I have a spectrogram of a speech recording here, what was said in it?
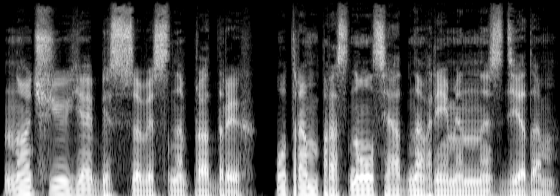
Ночью я бессовестно продрых. Утром проснулся одновременно с дедом.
